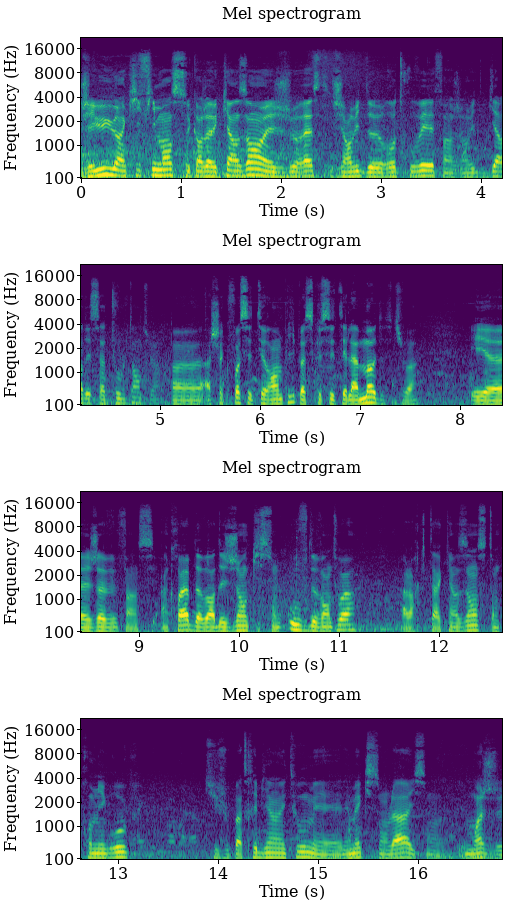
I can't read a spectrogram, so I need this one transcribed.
J'ai eu un kiff immense quand j'avais 15 ans et je reste, j'ai envie de retrouver, enfin j'ai envie de garder ça tout le temps, tu vois. Euh, à chaque fois c'était rempli parce que c'était la mode, tu vois. Et euh, j'avais, enfin c'est incroyable d'avoir des gens qui sont ouf devant toi, alors que t'as 15 ans, c'est ton premier groupe, tu joues pas très bien et tout, mais les mecs ils sont là, ils sont. et moi je,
